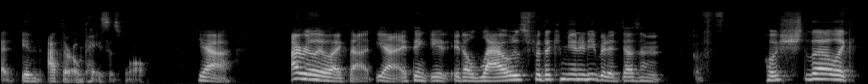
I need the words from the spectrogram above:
at, in at their own pace as well. Yeah. I really like that. Yeah, I think it, it allows for the community, but it doesn't push the like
